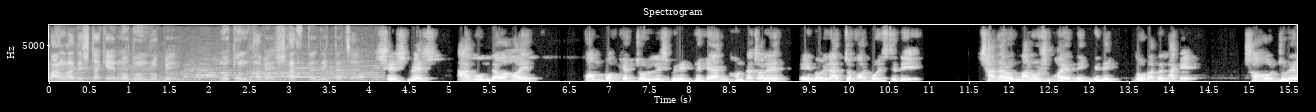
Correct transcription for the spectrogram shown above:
বাংলাদেশটাকে নতুন রূপে নতুনভাবে সাজতে দেখতে চাই। শেষমেশ আগুন দেওয়া হয়। কমপক্ষে চল্লিশ মিনিট থেকে এক ঘণ্টা চলে এই নৈরাজ্যকর পরিস্থিতি। সাধারণ মানুষ ভয়ে দিক বিদিক দৌড়াতে থাকে। শহর জুড়ে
